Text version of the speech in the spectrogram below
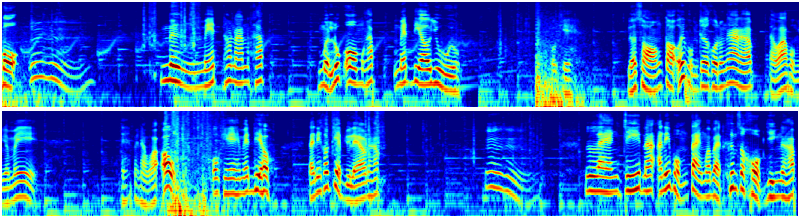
โบะอื้อหือหนึ่งเม็ดเท่านั้นครับ เหมือนลูกอมครับ เม็ดเดียวอยู่ โอเค เหลือสองต่อ เอ้ย ผมเจอคนข้างหน้านะครับ แต่ว่าผมยังไม่ เอ๊ะไปไหนวะโอ้าโอเค เม็ดเดียว แต่นี่เขาเจ็บอยู่แล้วนะครับ อือหือแรงจี๊ดนะ อันนี้ผมแต่งมาแบบขึ้นสโคบยิงนะครับ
